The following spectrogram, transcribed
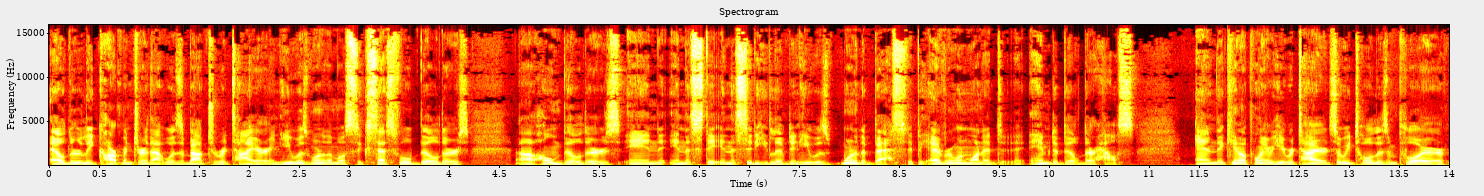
elderly carpenter that was about to retire, and he was one of the most successful builders, uh, home builders in in the state in the city he lived in. He was one of the best. Everyone wanted him to build their house, and there came a point where he retired. So he told his employer,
